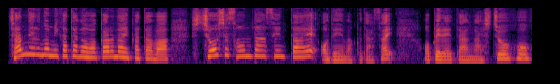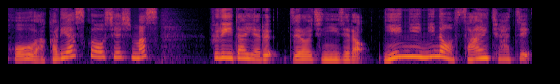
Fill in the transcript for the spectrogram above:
チャンネルの見方がわからない方は、視聴者相談センターへお電話ください。オペレーターが視聴方法をわかりやすくお教えします。フリーダイヤル0120-222-318、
